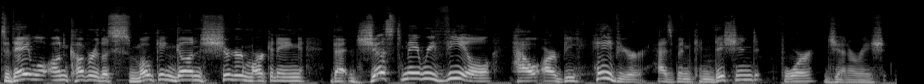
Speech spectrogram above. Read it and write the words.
Today, we'll uncover the smoking gun sugar marketing that just may reveal how our behavior has been conditioned for generations.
